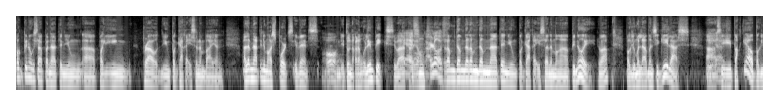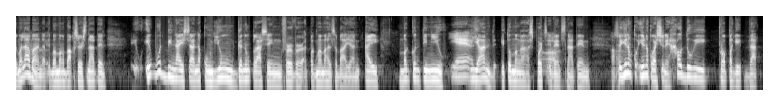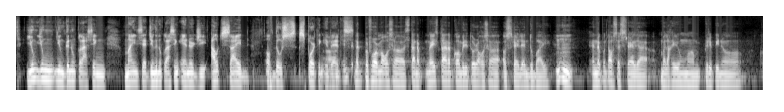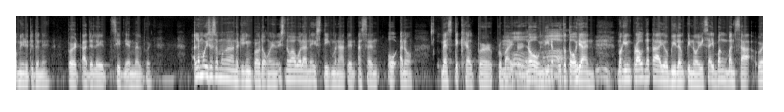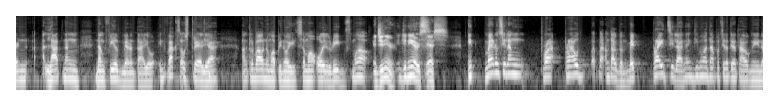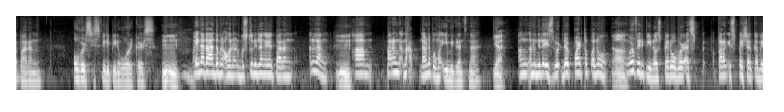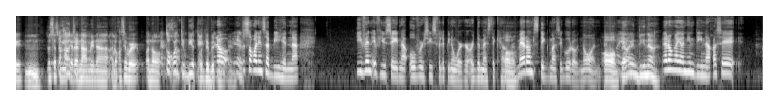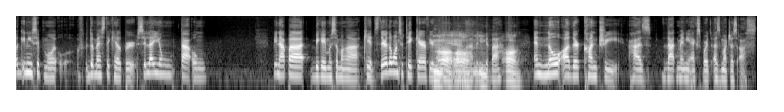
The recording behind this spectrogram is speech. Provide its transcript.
pag pinag-usapan natin yung ah, pagiging proud, yung pagkakaisa ng bayan, alam natin yung mga sports events. Oo. Ito nakarang Olympics, di ba? Yes, Talagang Carlos. ramdam na ramdam natin yung pagkakaisa ng mga Pinoy, di ba? Pag lumalaban si Gilas, ah, Gilas. si Pacquiao, pag lumalaban at ibang mga boxers natin, it, it would be nice sana kung yung ganong klaseng fervor at pagmamahal sa bayan ay mag-continue Yes. beyond itong mga sports events natin. So yun ang yun ang question eh. How do we propagate that? Yung yung yung ganung klaseng mindset, yung ganung klaseng energy outside of those sporting events. Nag-perform ako sa stand-up, may stand-up comedy tour ako sa Australia and Dubai. Mm-mm. And nagpunta ako sa Australia, malaki yung mga Filipino community doon eh. Perth, Adelaide, Sydney, and Melbourne. Alam mo, isa sa mga nagiging proud ako ngayon is nawawala na yung stigma natin as an, o ano, domestic helper, provider. Oo. No, hindi na po totoo yan. Maging proud na tayo bilang Pinoy sa ibang bansa where lahat ng, ng field meron tayo. In fact, sa Australia, ang trabaho ng mga Pinoy sa mga oil rigs, mga Engineer. engineers. Yes. In, meron silang pra- proud, ang tawag doon, may pride sila na hindi mo nga dapat sila tinatawag ngayon na parang overseas Filipino workers. Mm-mm. May nararamdaman ako na gusto nila ngayon parang, ano lang, um, parang, na, naka, lalo na pag mga immigrants na, Yeah. ang ano nila is, they're part of ano, Oo. we're Filipinos, pero we're as, parang special kami doon sa, Sa na- namin na, ano, kasi we're, ano, Nagko-contribute eh. contribute Pero natin. Yes. gusto ko rin sabihin na even if you say na overseas Filipino worker or domestic helper, Oo. meron stigma siguro noon. Oo, ngayon- pero hindi na. Pero ngayon hindi na kasi pag inisip mo, domestic helper, sila yung taong pinapabigay mo sa mga kids. They're the ones who take care of your kids, Oo, oo. family, di ba? Oo. And no other country has that many exports as much as us.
